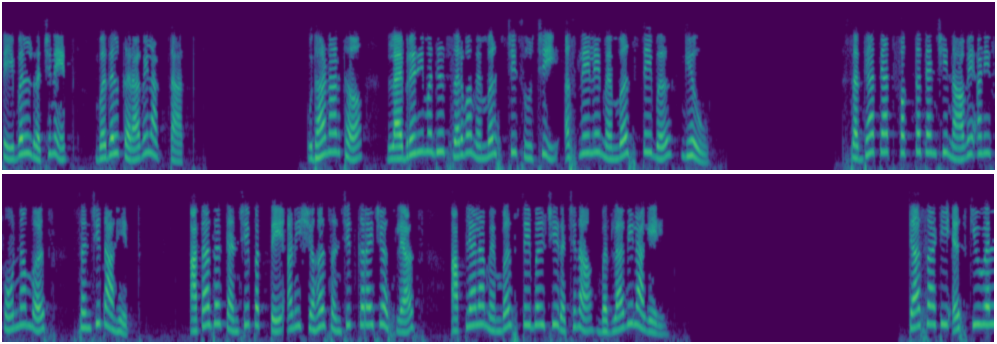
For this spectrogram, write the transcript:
टेबल रचनेत बदल करावे लागतात. उदाहरणार्थ लायब्ररीमधील सर्व मेंबर्सची सूची असलेले मेंबर्स टेबल घेऊ. सध्या त्यात फक्त त्यांची नावे आणि फोन नंबर्स संचित आहेत. आता जर त्यांचे पत्ते आणि शहर संचित करायचे असल्यास आपल्याला मेंबर्स टेबल ची रचना बदलावी लागेल. त्यासाठी एसक्यूएल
